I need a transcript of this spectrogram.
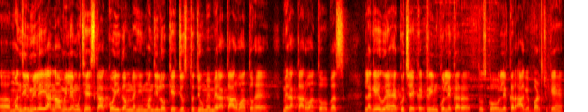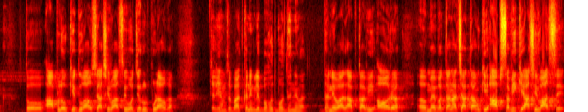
मंजिल मिले या ना मिले मुझे इसका कोई गम नहीं। मंजिलों के जुस्त जू में मेरा कारवां तो है मेरा कारवां तो हो बस। लगे हुए हैं कुछ एक ड्रीम को लेकर तो उसको लेकर आगे बढ़ चुके हैं। तो आप लोग के दुआओं से आशीर्वाद से वो ज़रूर पूरा होगा। चलिए हमसे बात करने के लिए बहुत बहुत धन्यवाद। धन्यवाद आपका भी। और आ, मैं बताना चाहता हूँ कि आप सभी के आशीर्वाद से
